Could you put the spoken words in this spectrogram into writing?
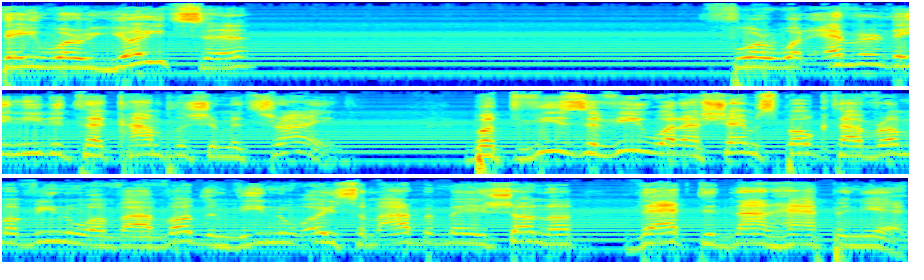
they were yoitze for whatever they needed to accomplish in Mitzrayim. But vis-a-vis what Hashem spoke to Avram Avinu of Avodim, Vinu Oisam Arba Me'eshana, that did not happen yet.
